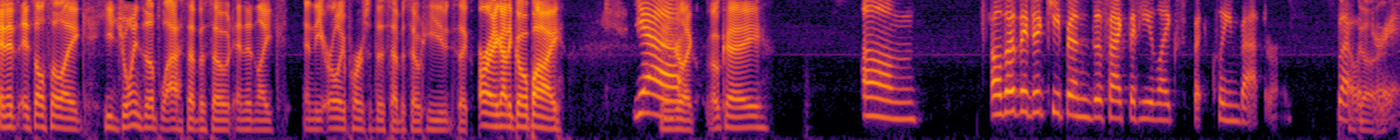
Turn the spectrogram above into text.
And it's it's also like he joins up last episode and then like in the early parts of this episode he's like, All right, I gotta go bye. And Yeah. you're like, Okay. um although they did keep in the fact that he likes but clean bathrooms. So that he was does. great.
